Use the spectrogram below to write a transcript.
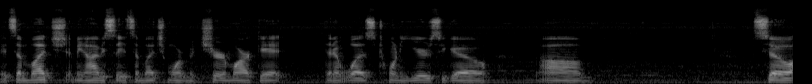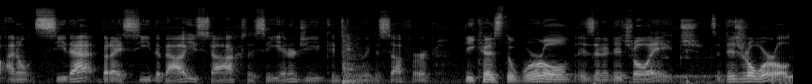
It's a much, I mean, obviously, it's a much more mature market than it was 20 years ago. Um, so I don't see that, but I see the value stocks. I see energy continuing to suffer because the world is in a digital age. It's a digital world.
